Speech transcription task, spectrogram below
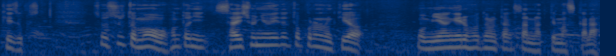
継続して。そうするともう本当に最初に植えたところの木はもう見上げるほどの高さになってますから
